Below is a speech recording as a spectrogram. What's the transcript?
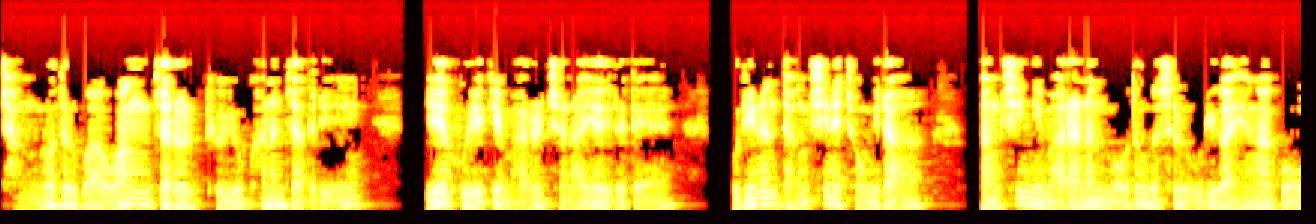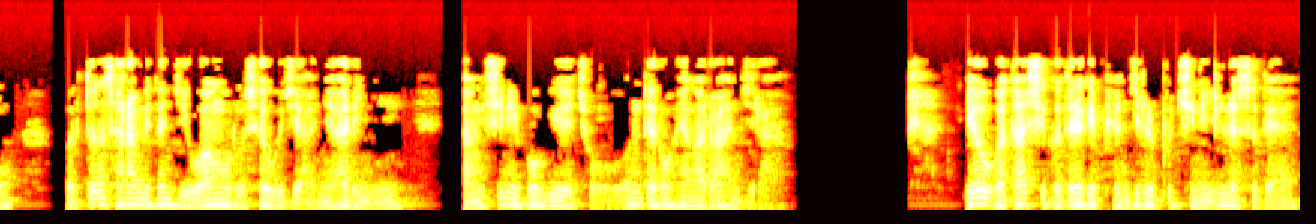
장로들과 왕자를 교육하는 자들이 예후에게 말을 전하여 이르되 우리는 당신의 종이라 당신이 말하는 모든 것을 우리가 행하고 어떤 사람이든지 왕으로 세우지 아니하리니 당신이 보기에 좋은 대로 행하라 한지라. 예후가 다시 그들에게 편지를 붙이니 일렀으되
